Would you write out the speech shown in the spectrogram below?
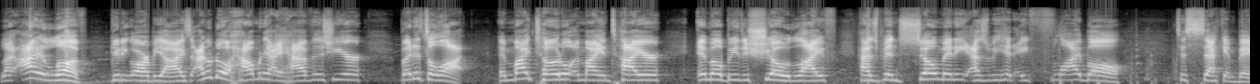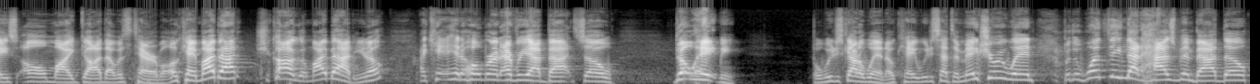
Like, I love getting RBIs. I don't know how many I have this year, but it's a lot. And my total in my entire MLB The Show life has been so many as we hit a fly ball to second base. Oh my God, that was terrible. Okay, my bad. Chicago, my bad, you know? I can't hit a home run every at bat, so don't hate me. But we just got to win, okay? We just have to make sure we win. But the one thing that has been bad, though,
